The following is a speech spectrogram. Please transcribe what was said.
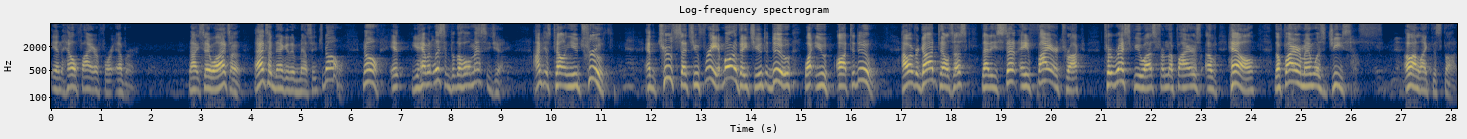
in hellfire forever. Now you say, well, that's a, that's a negative message. No, No, it, you haven't listened to the whole message yet. I'm just telling you truth. And truth sets you free. It motivates you to do what you ought to do. However, God tells us that He sent a fire truck to rescue us from the fires of hell. The fireman was Jesus. Oh, I like this thought.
